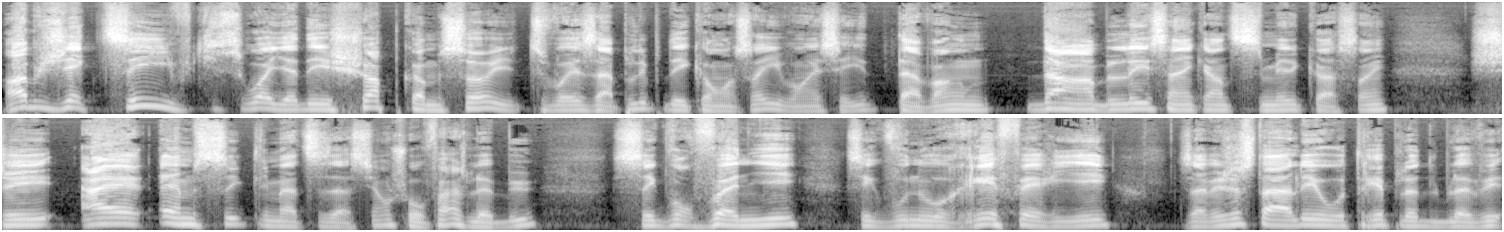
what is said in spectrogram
objective qui soit. Il y a des shops comme ça, tu vas les appeler pour des conseils. Ils vont essayer de te vendre d'emblée 56 000 cossins chez RMC Climatisation, chauffage. Le but, c'est que vous reveniez, c'est que vous nous référiez. Vous avez juste à aller au www.rmc.ca,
